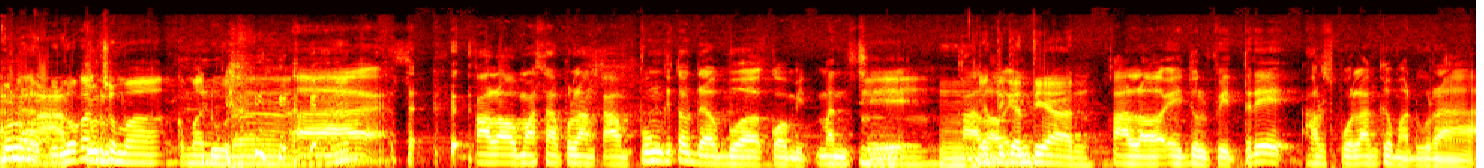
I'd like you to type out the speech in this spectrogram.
Kok lu Kalau dulu kan cuma ke Madura. Eh, se- kalau masa pulang kampung kita udah buat komitmen sih. Kalau Ganti-gantian. Kalau Idul Fitri harus pulang ke Madura.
